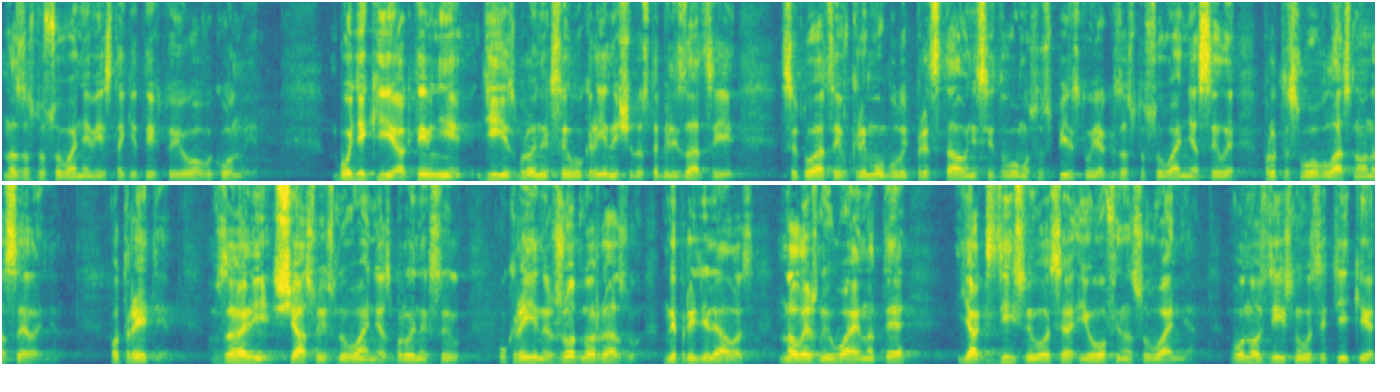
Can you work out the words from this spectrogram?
на застосування військ, так і тих, хто його виконує. Будь-які активні дії Збройних сил України щодо стабілізації ситуації в Криму будуть представлені світовому суспільству як застосування сили проти свого власного населення. По-третє, взагалі з часу існування Збройних сил України жодного разу не приділялось належної уваги на те, як здійснювалося його фінансування. Воно здійснювалося тільки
